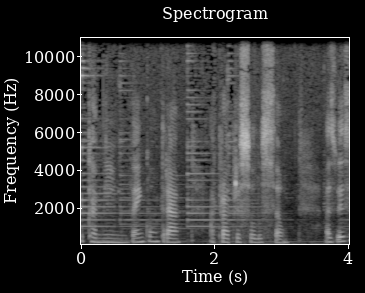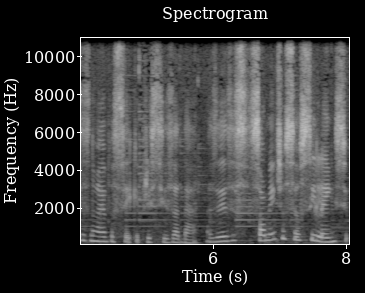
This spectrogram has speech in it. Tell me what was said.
o caminho, vai encontrar a própria solução. Às vezes não é você que precisa dar, às vezes somente o seu silêncio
